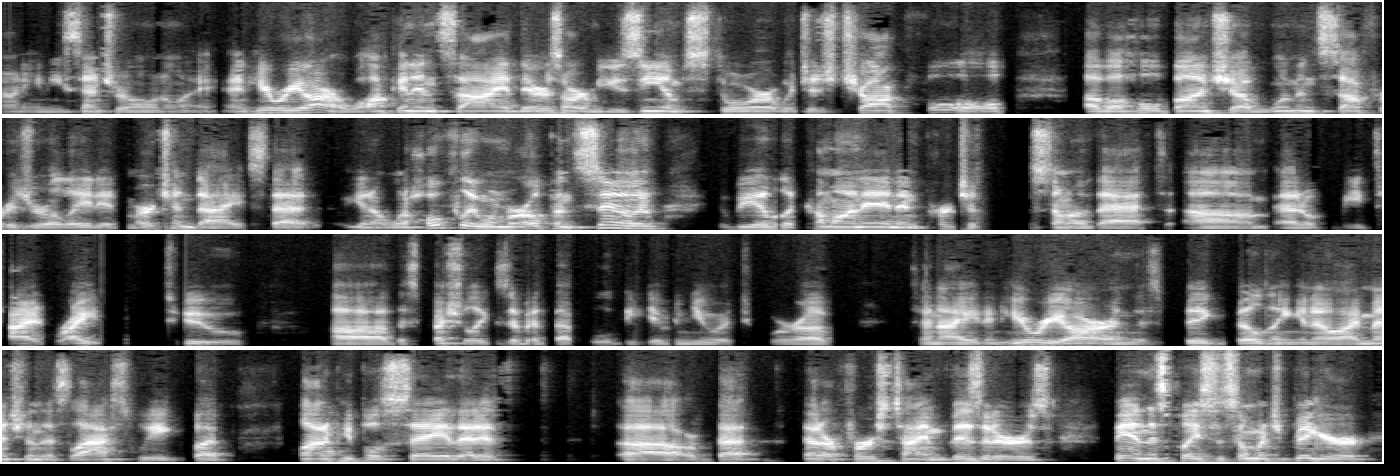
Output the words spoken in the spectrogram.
County in East Central Illinois. And here we are, walking inside. There's our museum store, which is chock full of a whole bunch of women's suffrage related merchandise that, you know, when hopefully when we're open soon, you'll be able to come on in and purchase some of that. Um, it'll be tied right to uh, the special exhibit that we'll be giving you a tour of tonight. And here we are in this big building. You know, I mentioned this last week, but a lot of people say that it's uh, that that are first time visitors. Man, this place is so much bigger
